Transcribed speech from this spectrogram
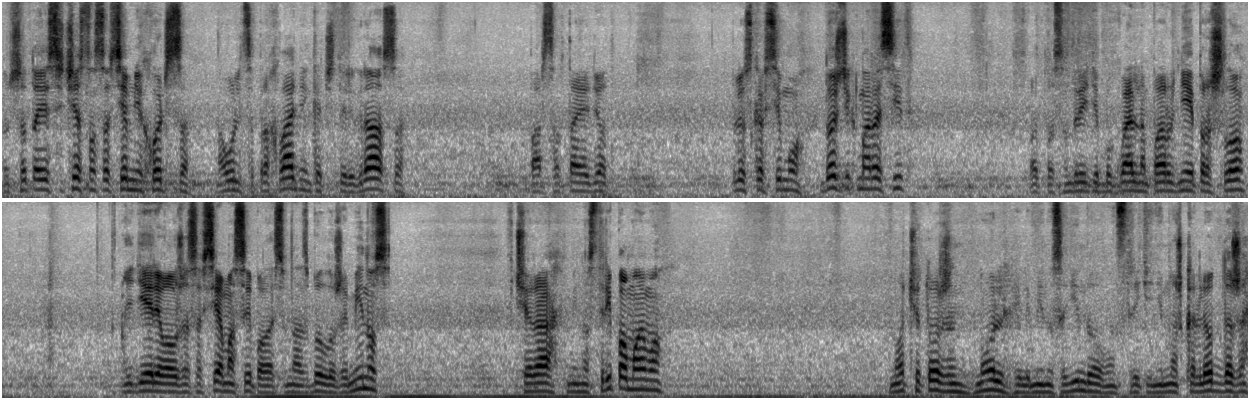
Вот что-то, если честно, совсем не хочется. На улице прохладненько, 4 градуса. Пар сорта идет. Плюс ко всему дождик моросит. Вот посмотрите, буквально пару дней прошло. И дерево уже совсем осыпалось. У нас был уже минус. Вчера минус 3, по-моему. Ночью тоже 0 или минус 1 был. Вон, смотрите, немножко лед даже.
